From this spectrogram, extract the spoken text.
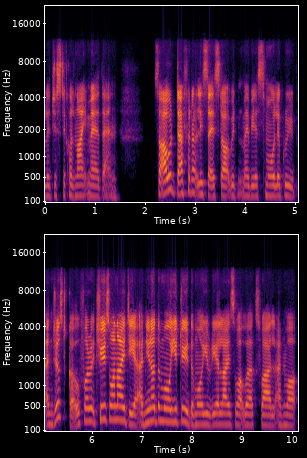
logistical nightmare then so i would definitely say start with maybe a smaller group and just go for it choose one idea and you know the more you do the more you realize what works well and what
